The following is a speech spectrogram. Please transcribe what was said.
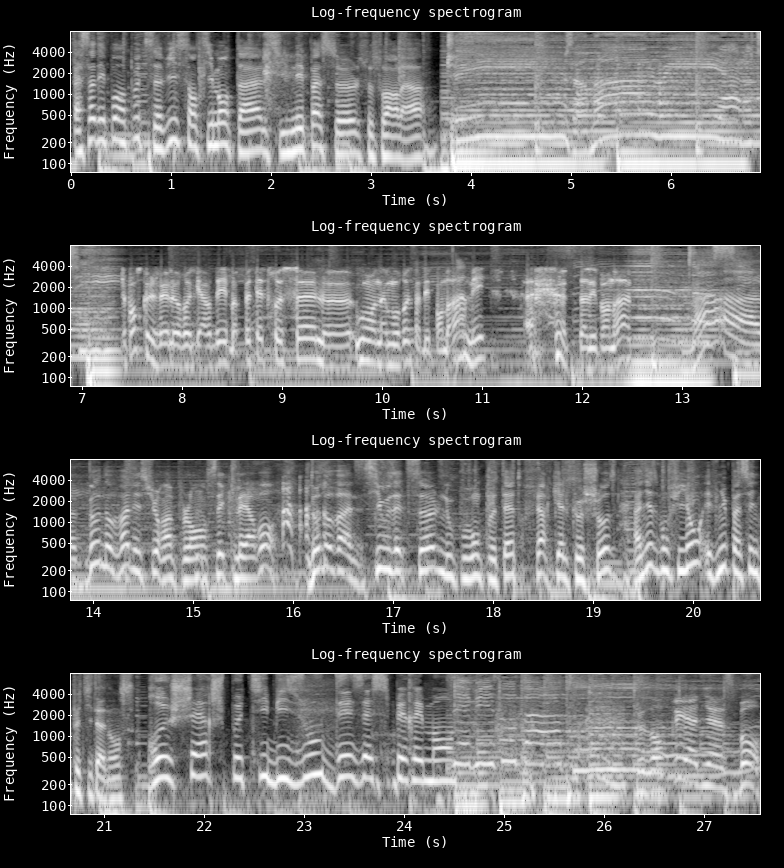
bah, ça dépend un peu de sa vie sentimentale, s'il n'est pas seul ce soir-là. Je pense que je vais le regarder bah, peut-être seul euh, ou en amoureux, ça dépendra, mais euh, ça dépendra. Ah, Donovan est sur un plan, c'est clair. Bon, Donovan, si vous êtes seul, nous pouvons peut-être faire quelque chose. Agnès Bonfillon est venue passer une petite annonce. Recherche petit bisou désespérément. Agnès. Bon,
